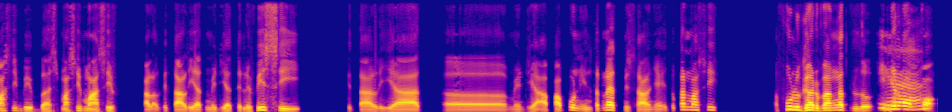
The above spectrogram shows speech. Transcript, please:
masih bebas, masih masif. Kalau kita lihat media televisi, kita lihat, media apa pun, internet misalnya, itu kan masih vulgar banget loh, ini Iya, rokok,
